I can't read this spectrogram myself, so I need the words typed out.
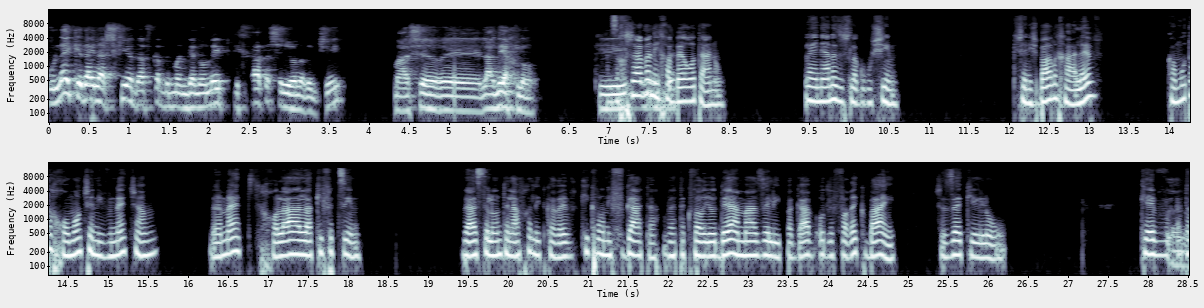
אולי כדאי להשקיע דווקא במנגנוני פתיחת השריון הרגשי, מאשר uh, להניח לו. כי... אז עכשיו אני אחבר אותנו לעניין הזה של הגרושים. כשנשבר לך הלב, כמות החומות שנבנית שם, באמת, יכולה להקיף את סין. ואז אתה לא נותן לאף אחד להתקרב, כי כבר נפגעת, ואתה כבר יודע מה זה להיפגע, עוד לפרק בית, שזה כאילו... כאב, אתה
